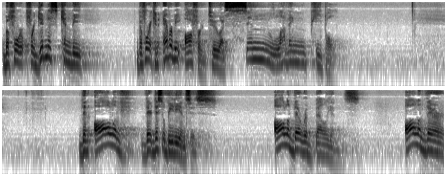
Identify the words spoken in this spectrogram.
before forgiveness can be, before it can ever be offered to a sin loving people, then all of their disobediences, all of their rebellions, all of their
